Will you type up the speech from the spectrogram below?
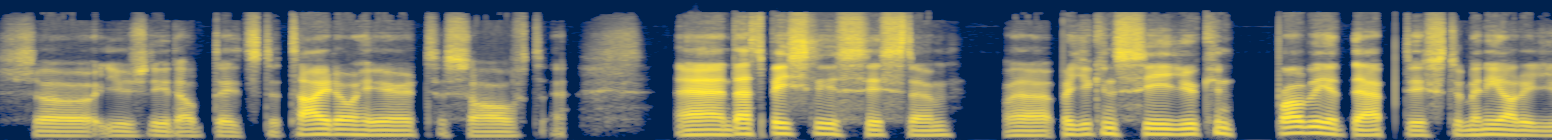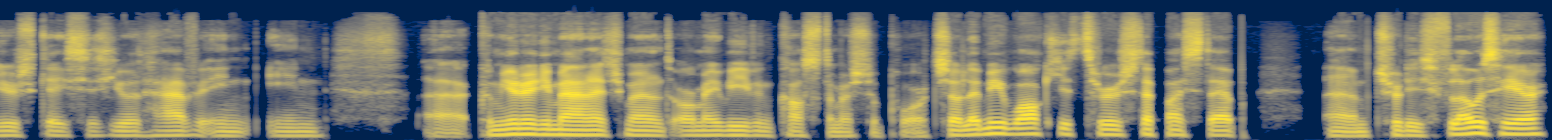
So usually it updates the title here to solved. And that's basically a system. Uh, but you can see you can probably adapt this to many other use cases you would have in, in uh, community management or maybe even customer support. So let me walk you through step by step um, through these flows here.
